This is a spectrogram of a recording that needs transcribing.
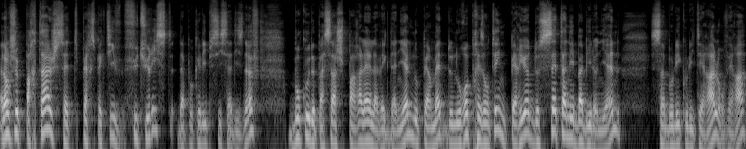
Alors je partage cette perspective futuriste d'Apocalypse 6 à 19. Beaucoup de passages parallèles avec Daniel nous permettent de nous représenter une période de sept années babyloniennes, symbolique ou littérale, on verra,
